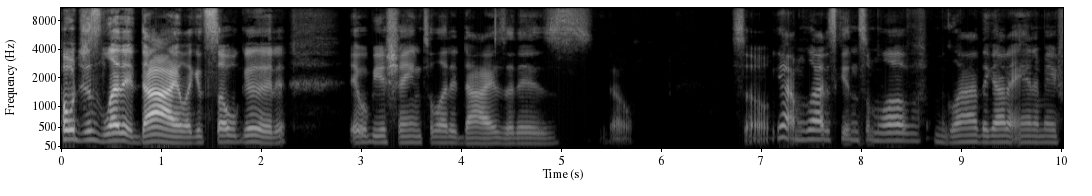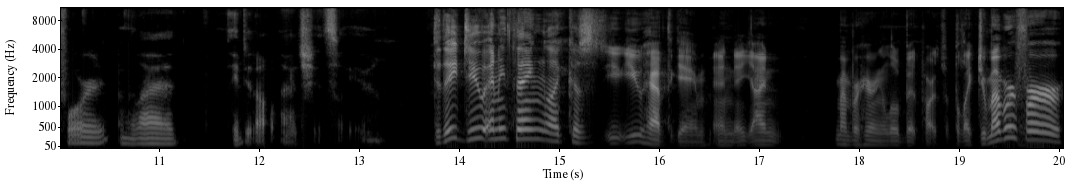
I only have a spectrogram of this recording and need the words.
don't just let it die. Like it's so good. It would be a shame to let it die as it is, you know. So yeah, I'm glad it's getting some love. I'm glad they got an anime for it. I'm glad they did all that shit. So yeah. Did they do anything like because you, you have the game and y- I remember hearing a little bit parts, but like, do you remember for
